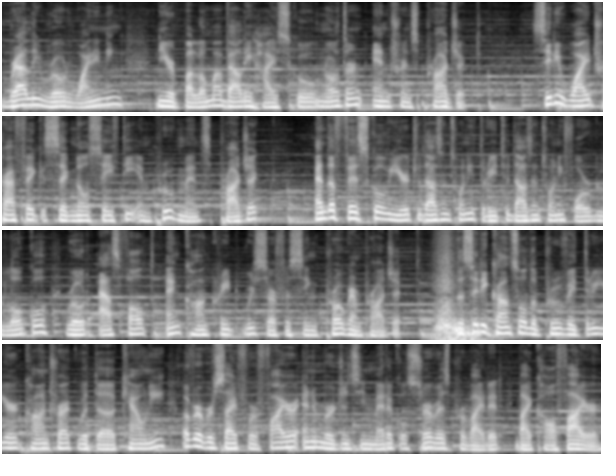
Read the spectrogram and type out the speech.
Bradley Road widening near Paloma Valley High School northern entrance project, citywide traffic signal safety improvements project, and the fiscal year 2023-2024 local road asphalt and concrete resurfacing program project. The City Council approved a three-year contract with the County of Riverside for fire and emergency medical service provided by CAL FIRE.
